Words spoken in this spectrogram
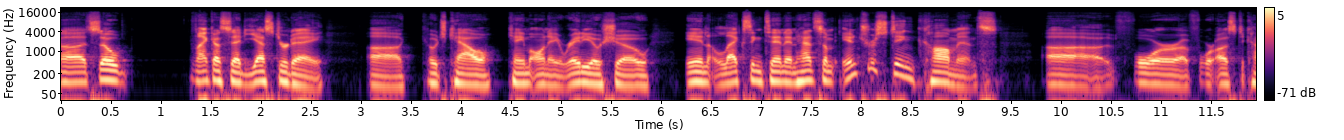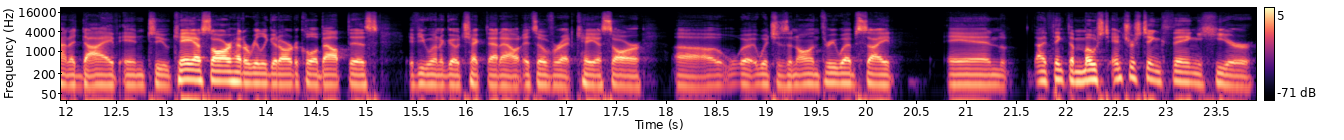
Uh, so, like I said yesterday, uh, Coach Cal came on a radio show in Lexington and had some interesting comments uh, for uh, for us to kind of dive into. KSR had a really good article about this. If you want to go check that out, it's over at KSR, uh, w- which is an On3 website. And I think the most interesting thing here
